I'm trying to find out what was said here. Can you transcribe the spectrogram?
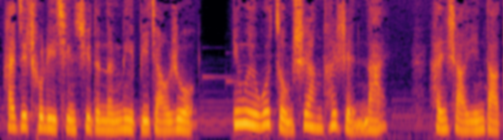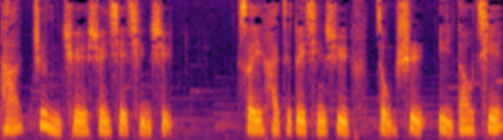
孩子处理情绪的能力比较弱，因为我总是让他忍耐，很少引导他正确宣泄情绪，所以孩子对情绪总是一刀切。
